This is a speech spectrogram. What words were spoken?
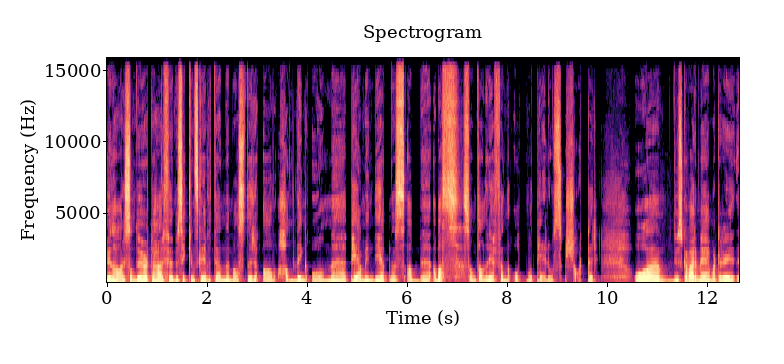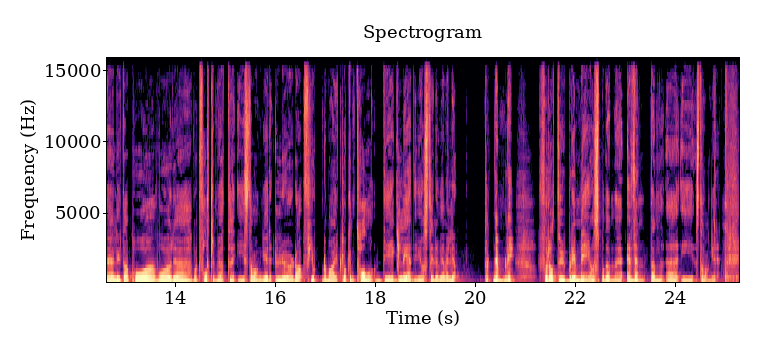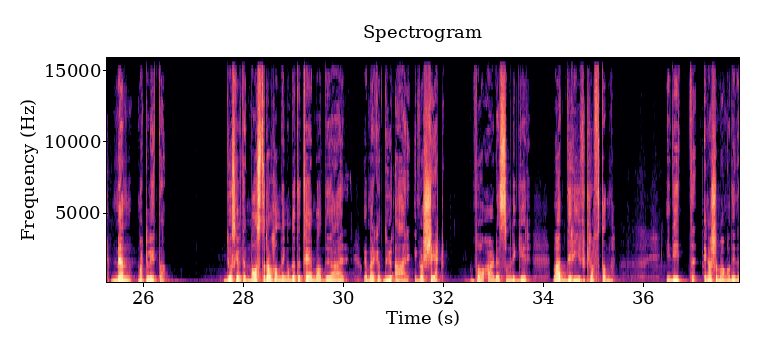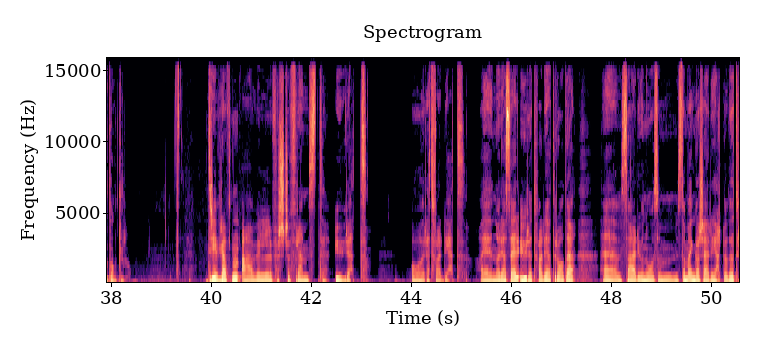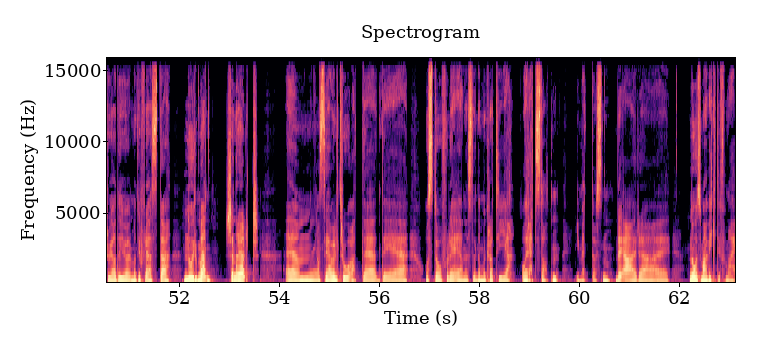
Hun har, som du hørte her før musikken, skrevet en masteravhandling om eh, PA-myndighetenes Ab Abbas, som taler i FN, opp mot PLOs charter. Og eh, du skal være med, Martelita, på vår, eh, vårt folkemøte i Stavanger lørdag 14. mai klokken 12. Det gleder vi oss til, og vi er veldig takknemlig for at du blir med oss på denne eventen eh, i Stavanger. Men Martelita, du har skrevet en masteravhandling om dette temaet. Og jeg merker at du er engasjert. Hva er det som ligger Hva er drivkraften i ditt engasjement og dine tanker? Drivkraften er vel først og fremst urett. og rettferdighet. Eh, når jeg ser urettferdighet råde, eh, så er det jo noe som, som, engasjerer hjertet. Og det tror jeg det gjør med de fleste nordmenn generelt. Um, så jeg vil tro at det, det, å stå for det eneste demokratiet og rettsstaten i Midtøsten, det er eh, noe som er viktig for meg.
